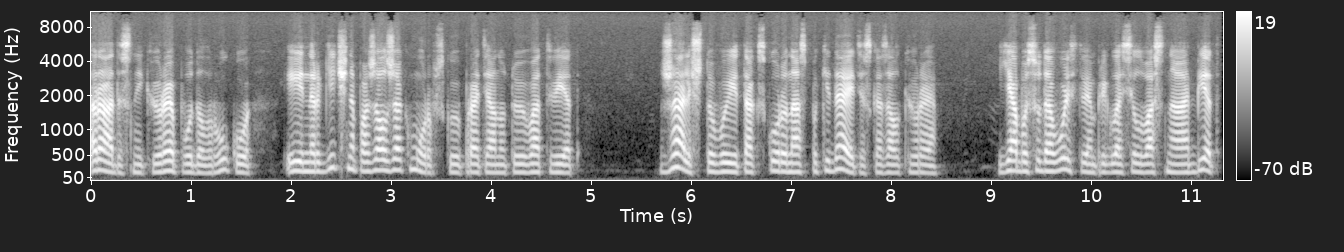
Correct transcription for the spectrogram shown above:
Радостный Кюре подал руку и энергично пожал Жакмуровскую, протянутую в ответ. «Жаль, что вы так скоро нас покидаете», — сказал Кюре. «Я бы с удовольствием пригласил вас на обед,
